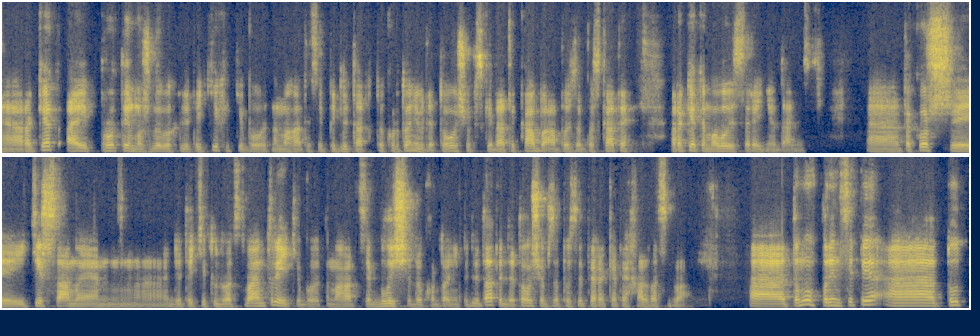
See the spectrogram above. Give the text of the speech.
ракет, а й проти можливих літаків, які будуть намагатися підлітати до кордонів для того, щоб скидати каби або запускати ракети малої середньої дальності. Е, також е, і ті ж самі е, літаки ту 22 м 3 які будуть намагатися ближче до кордонів підлітати для того, щоб запустити ракети Х-22. Е, тому, в принципі, тут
